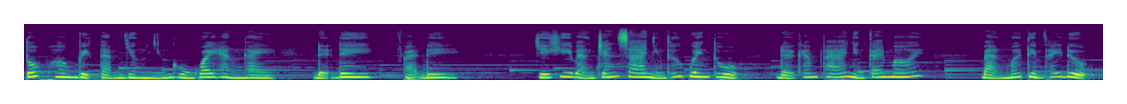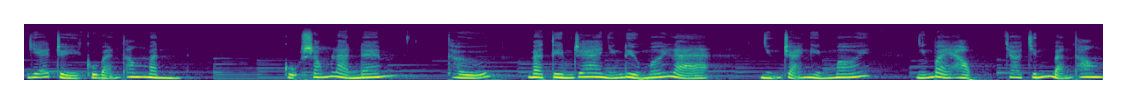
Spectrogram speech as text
tốt hơn việc tạm dừng những guồng quay hàng ngày để đi và đi. Chỉ khi bạn tránh xa những thứ quen thuộc để khám phá những cái mới, bạn mới tìm thấy được giá trị của bản thân mình. Cuộc sống là nếm, thử và tìm ra những điều mới lạ, những trải nghiệm mới, những bài học cho chính bản thân.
